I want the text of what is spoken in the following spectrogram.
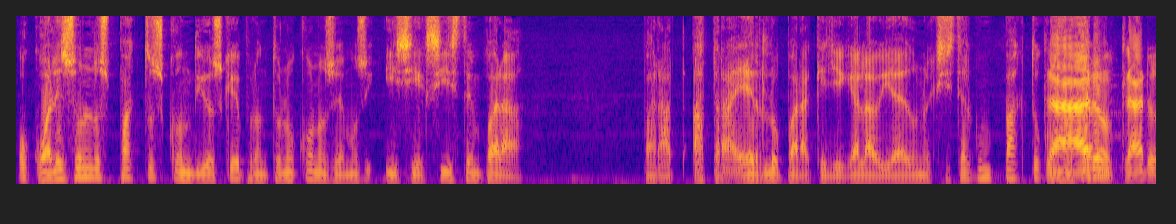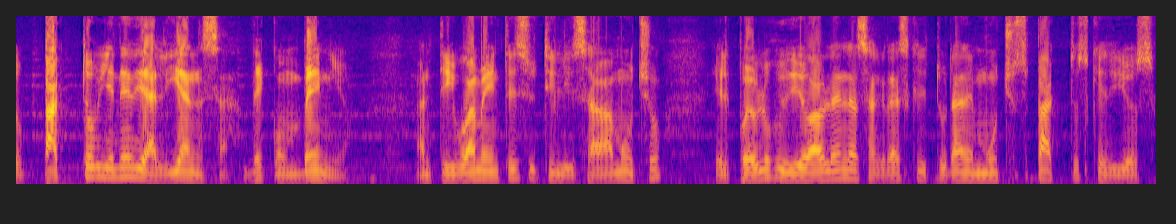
¿O cuáles son los pactos con Dios que de pronto no conocemos y si existen para, para atraerlo, para que llegue a la vida de uno? ¿Existe algún pacto con Claro, claro. Pacto viene de alianza, de convenio. Antiguamente se utilizaba mucho el pueblo judío habla en la Sagrada Escritura de muchos pactos que Dios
